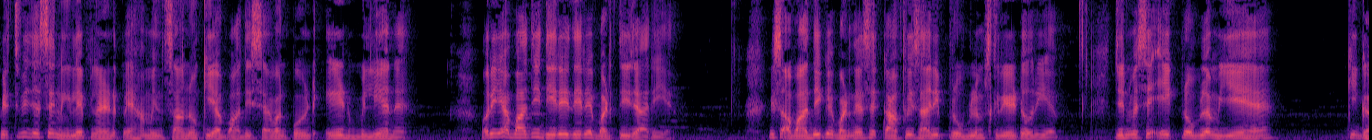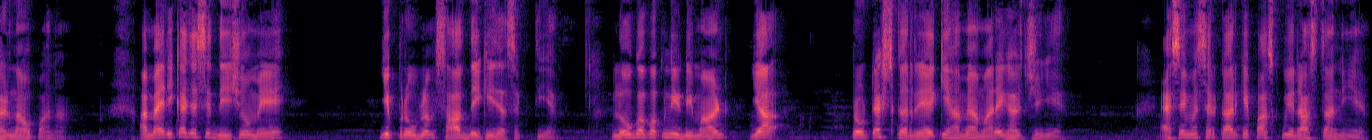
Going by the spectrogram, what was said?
पृथ्वी जैसे नीले प्लैनेट पे हम इंसानों की आबादी 7.8 बिलियन है और ये आबादी धीरे धीरे बढ़ती जा रही है। इस आबादी के बढ़ने से काफ़ी सारी प्रॉब्लम्स क्रिएट हो रही है, जिनमें से एक प्रॉब्लम ये है कि घर ना हो पाना। अमेरिका जैसे देशों में ये प्रॉब्लम साफ़ देखी जा सकती है। लोग अब अपनी डिमांड या प्रोटेस्ट कर रहे हैं कि हमें हमारे घर चाहिए। ऐसे में सरकार के पास कोई रास्ता नहीं है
